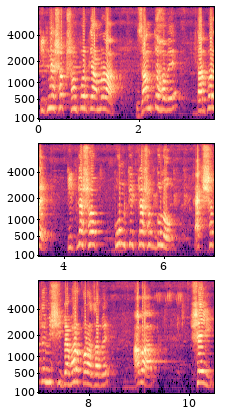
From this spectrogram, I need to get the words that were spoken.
কীটনাশক সম্পর্কে আমরা জানতে হবে। তারপরে কীটনাশক, কোন কীটনাশকগুলো একসাথে মিশিয়ে ব্যবহার করা যাবে? আবার সেই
